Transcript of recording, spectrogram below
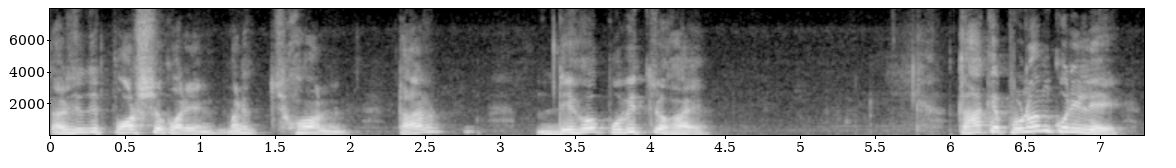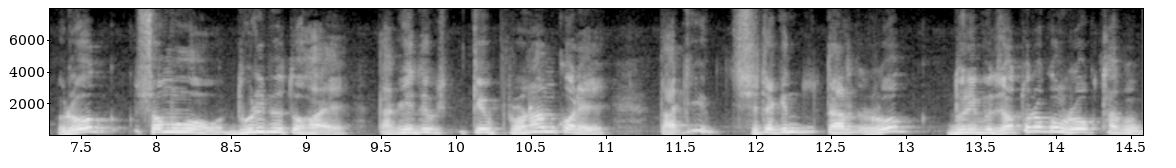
তার যদি স্পর্শ করেন মানে ছন তার দেহ পবিত্র হয়, তাহাকে প্রণাম করিলে রোগ সমূহ দূরীভূত হয়, তাকে যদি কেউ প্রণাম করে, তাকে, সেটা কিন্তু তার রোগ দূরীভূত, যত রকম রোগ থাকুক,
